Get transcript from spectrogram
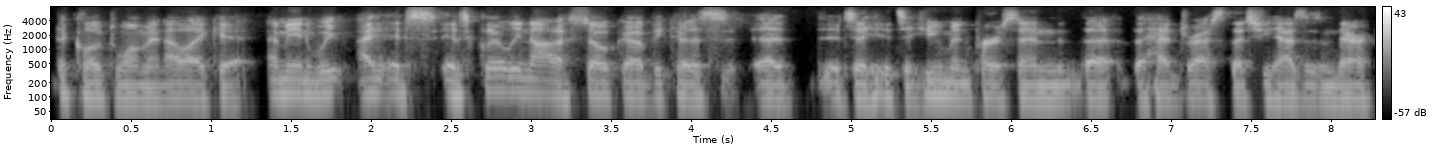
The cloaked woman. I like it. I mean, we. I, it's it's clearly not Ahsoka because uh, it's a it's a human person. The the headdress that she has isn't there.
